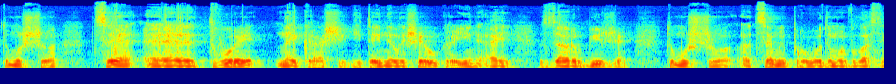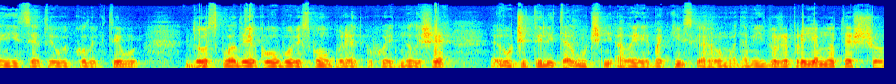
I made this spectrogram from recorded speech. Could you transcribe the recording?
тому що це е, твори найкращих дітей не лише України, а й зарубіжжя, тому що це ми проводимо власне ініціативою колективу, до складу якого в обов'язковому порядку входять не лише учителі та учні, але й батьківська громада. Мені дуже приємно те, що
